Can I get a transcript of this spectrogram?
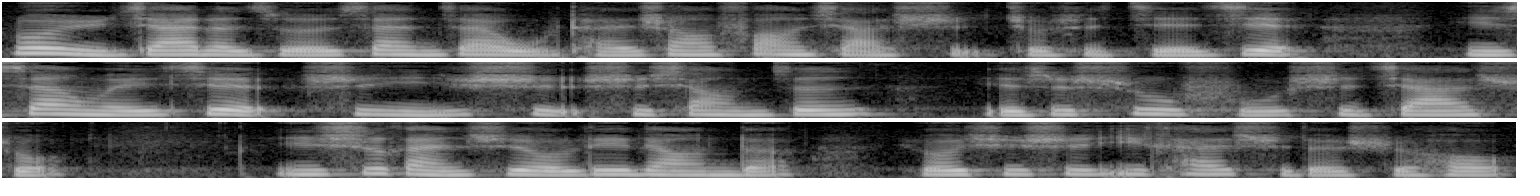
落羽家的折扇在舞台上放下时就是结界，以扇为界是仪式，是象征，也是束缚，是枷锁。仪式感是有力量的，尤其是一开始的时候，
